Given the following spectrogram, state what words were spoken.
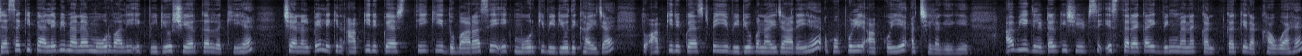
जैसा कि पहले भी मैंने मोर वाली एक वीडियो शेयर कर रखी है चैनल पे, लेकिन आपकी रिक्वेस्ट थी कि दोबारा से एक मोर की वीडियो दिखाई जाए तो आपकी रिक्वेस्ट पे ये वीडियो बनाई जा रही है। होपफुली आपको ये अच्छी लगेगी। अब ये ग्लिटर की शीट से इस तरह का एक विंग मैंने करके रखा हुआ है।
